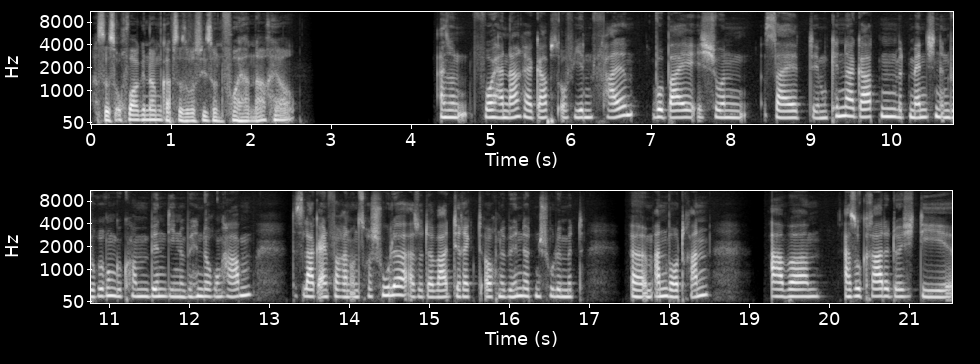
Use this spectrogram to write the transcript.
Hast du das auch wahrgenommen? Gab es da sowas wie so ein Vorher-Nachher? Also ein Vorher-Nachher gab es auf jeden Fall, wobei ich schon seit dem Kindergarten mit Menschen in Berührung gekommen bin, die eine Behinderung haben. Das lag einfach an unserer Schule, also da war direkt auch eine Behindertenschule mit äh, im Anbau dran. Aber also gerade durch die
